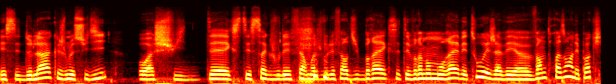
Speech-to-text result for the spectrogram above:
Et c'est de là que je me suis dit, oh, je suis deg, c'était ça que je voulais faire. Moi, je voulais faire du break, c'était vraiment mon rêve et tout. Et j'avais euh, 23 ans à l'époque.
